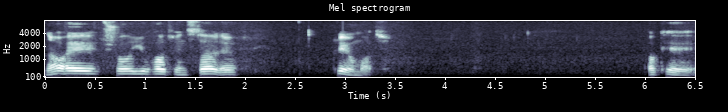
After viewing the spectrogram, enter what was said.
now I show you how to install a Cleo mod. Okay.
